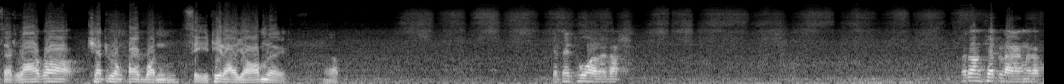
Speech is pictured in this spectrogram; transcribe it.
เสร็จแล้วก็เช็ดลงไปบนสีที่เราย้อมเลยนะครับเช็ดให้ทั่วเลยครับ ไม่ต้องเช็ดแรงนะครับ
